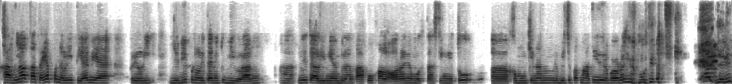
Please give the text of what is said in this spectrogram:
karena katanya penelitian ya, Prilly. Jadi penelitian itu bilang Uh, ini Telini yang bilang ke aku kalau orang yang multitasking itu uh, kemungkinan lebih cepat mati daripada orang yang multitasking. Jadi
